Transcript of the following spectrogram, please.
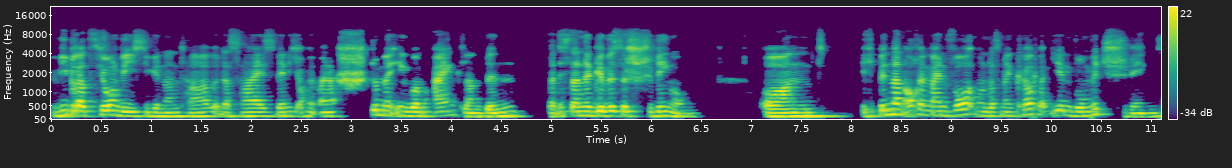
Vibration, wie ich sie genannt habe. Das heißt, wenn ich auch mit meiner Stimme irgendwo im Einklang bin, dann ist da eine gewisse Schwingung. Und ich bin dann auch in meinen Worten und dass mein Körper irgendwo mitschwingt.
